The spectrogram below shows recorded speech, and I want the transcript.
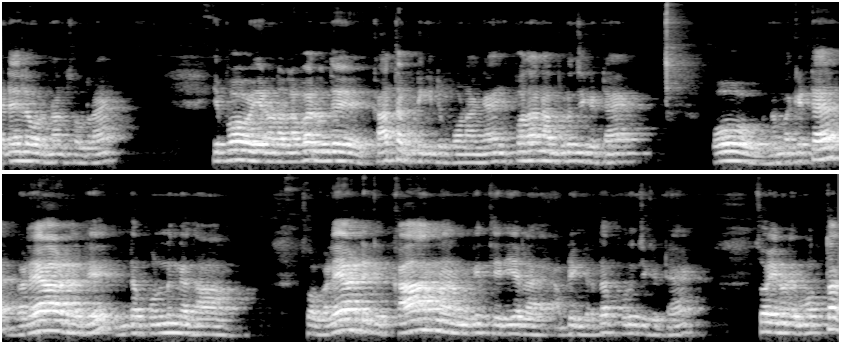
இடையில ஒரு நாள் சொல்கிறேன் இப்போது என்னோடய லவர் வந்து காற்றை பிடிக்கிட்டு போனாங்க. இப்போ தான் நான் புரிஞ்சுக்கிட்டேன். ஓ நம்ம கிட்ட விளையாடுறது இந்த பொண்ணுங்க தான் ஸோ விளையாட்டுக்கு காரணம் நமக்கு தெரியலை அப்படிங்கிறத புரிஞ்சுக்கிட்டேன். ஸோ என்னுடைய மொத்த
